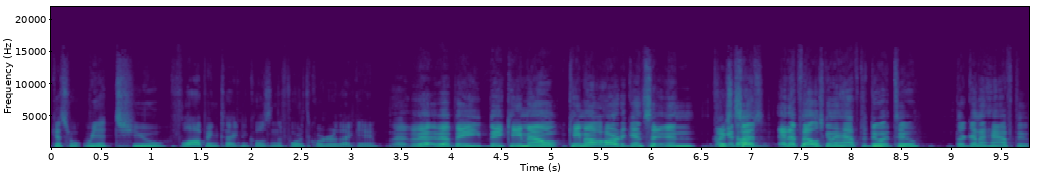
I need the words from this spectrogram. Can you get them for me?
Guess what? We had two flopping technicals in the fourth quarter of that game. That, that, that they they came out came out hard against it, and like I said, NFL's going to have to do it too. They're going to have to.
